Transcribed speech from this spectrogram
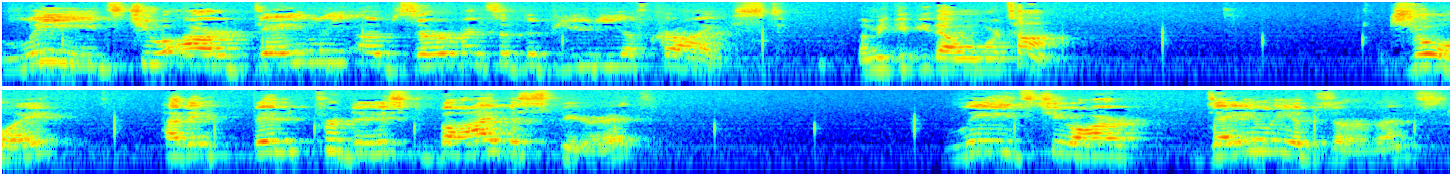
leads to our daily observance of the beauty of Christ. Let me give you that one more time. Joy, having been produced by the Spirit, leads to our daily observance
